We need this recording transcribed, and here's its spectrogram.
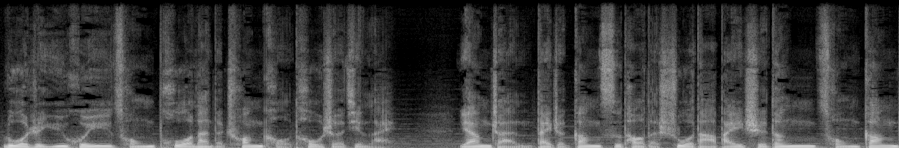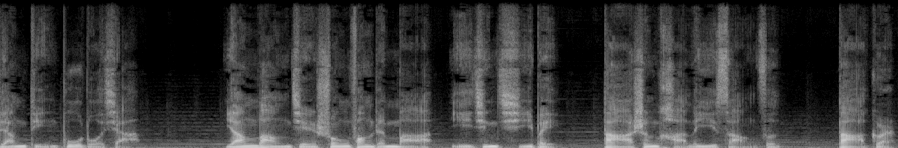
落日余晖从破烂的窗口透射进来，两盏带着钢丝套的硕大白炽灯从钢梁顶部落下。杨浪见双方人马已经齐备。大声喊了一嗓子：“大个儿，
